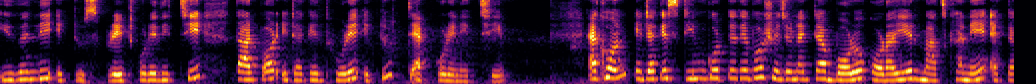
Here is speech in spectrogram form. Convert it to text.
ইভেনলি একটু স্প্রেড করে দিচ্ছি, তারপর এটাকে ধরে একটু ট্যাপ করে নিচ্ছি। এখন এটাকে স্টিম করতে দেব, সেজন্য একটা বড় কড়াইয়ের মাঝখানে একটা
